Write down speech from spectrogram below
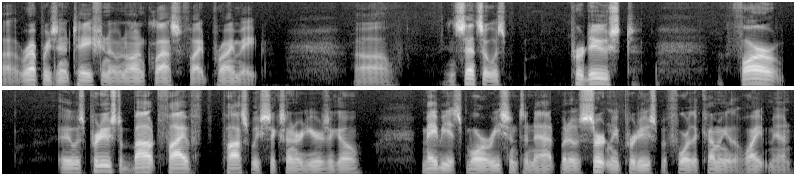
representation of an unclassified primate. Uh, and since it was produced far, it was produced about five, possibly 600 years ago. Maybe it's more recent than that, but it was certainly produced before the coming of the white men.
